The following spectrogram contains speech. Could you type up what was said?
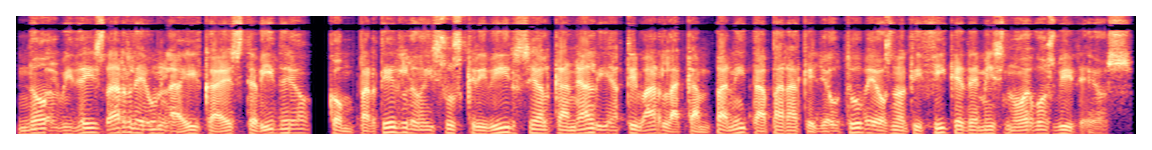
No olvidéis darle un like a este vídeo, compartirlo y suscribirse al canal y activar la campanita para que YouTube os notifique de mis nuevos vídeos.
